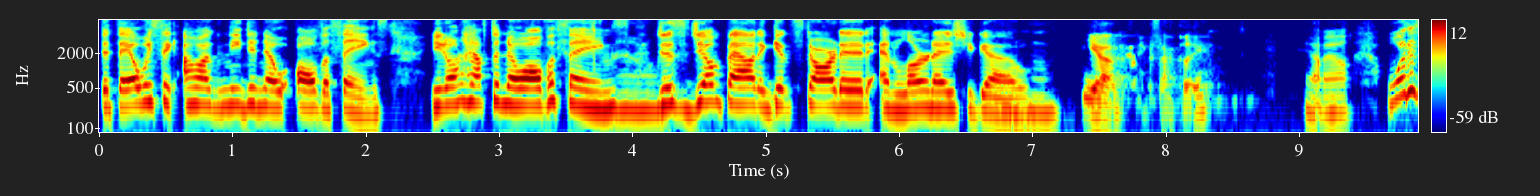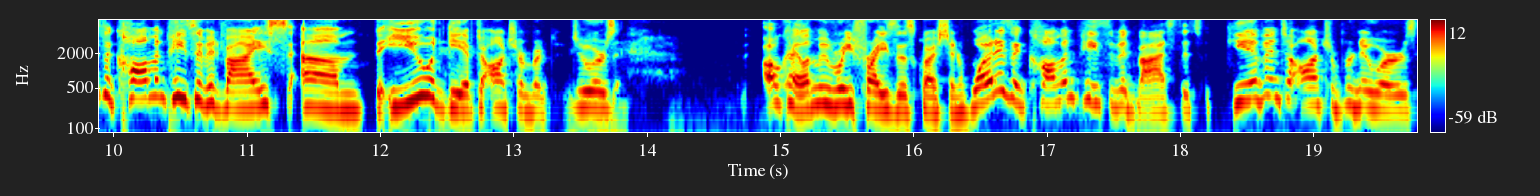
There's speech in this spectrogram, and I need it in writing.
that they always think, oh, I need to know all the things. You don't have to know all the things. No. Just jump out and get started and learn as you go. Mm-hmm. Yeah, exactly. Yeah. Well, what is a common piece of advice um, that you would give to entrepreneurs? Okay, let me rephrase this question. What is a common piece of advice that's given to entrepreneurs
